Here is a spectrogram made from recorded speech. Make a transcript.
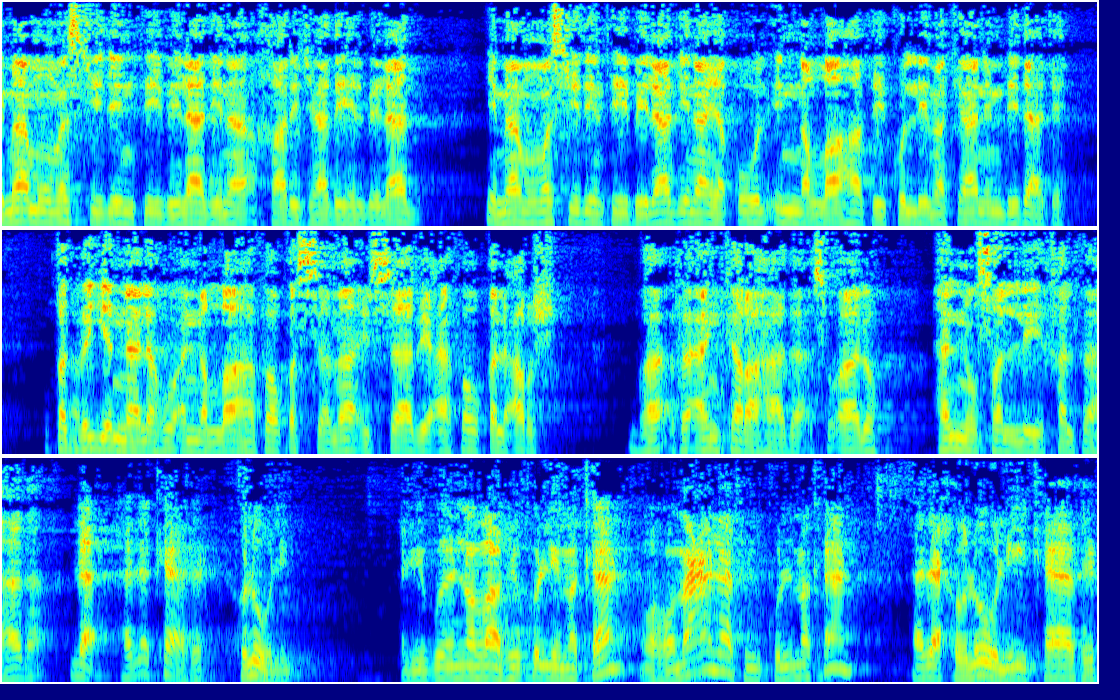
إمام مسجد في بلادنا خارج هذه البلاد إمام مسجد في بلادنا يقول إن الله في كل مكان بذاته. وقد بينا له أن الله فوق السماء السابعة فوق العرش فأنكر هذا. سؤاله هل نصلي خلف هذا؟ لا هذا كافر حلولي اللي يقول إن الله في كل مكان وهو معنا في كل مكان هذا حلولي كافر.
